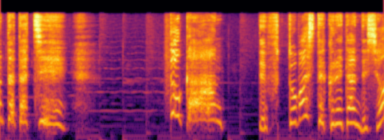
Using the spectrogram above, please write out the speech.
あんたたち。ドカーンって吹っ飛ばしてくれたんでしょ。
